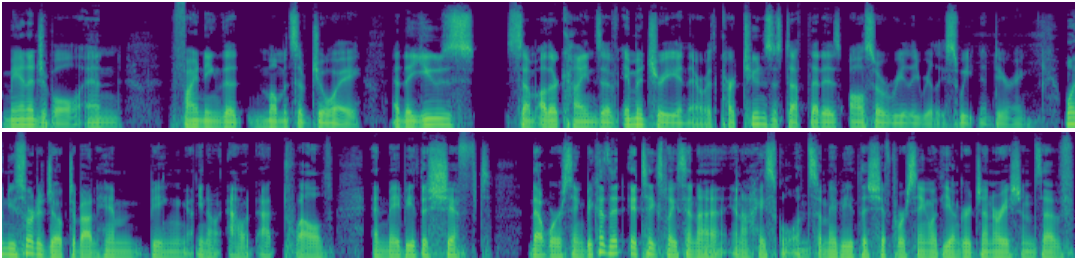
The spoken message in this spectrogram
manageable and finding the moments of joy. And they use some other kinds of imagery in there with cartoons and stuff that is also really, really sweet and endearing. Well, and you sort of joked about him being, you know, out at twelve, and maybe the shift that we're seeing because it, it takes place in a in a high school, and so maybe the shift we're seeing with younger generations of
